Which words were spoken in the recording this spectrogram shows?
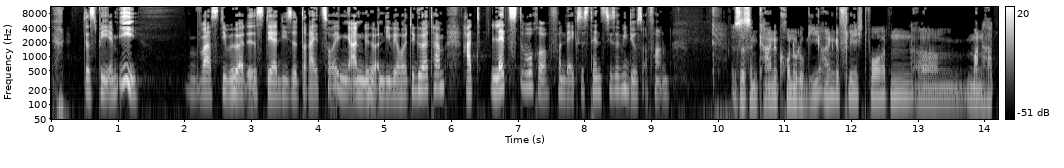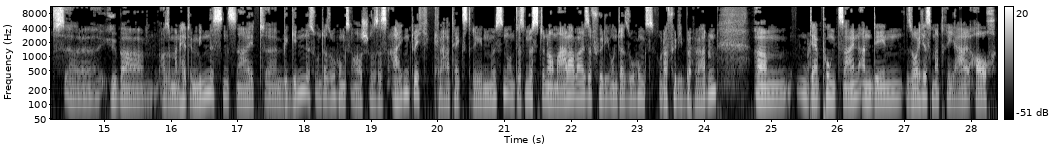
das BMI, was die Behörde ist, der diese drei Zeugen angehören, die wir heute gehört haben, hat letzte Woche von der Existenz dieser Videos erfahren. Es ist in keine Chronologie eingepflegt worden. Ähm, man hat äh, über, also man hätte mindestens seit äh, Beginn des Untersuchungsausschusses eigentlich Klartext reden müssen und es müsste normalerweise für die Untersuchungs- oder für die Behörden ähm, der Punkt sein, an den solches Material auch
